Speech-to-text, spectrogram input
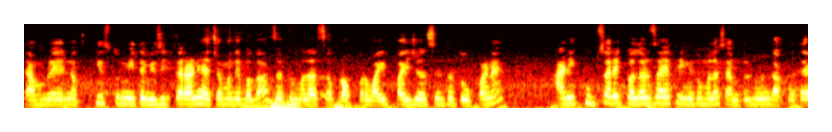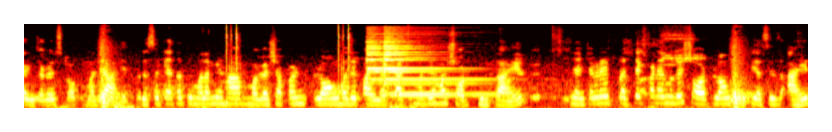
त्यामुळे नक्कीच तुम्ही इथे व्हिजिट करा आणि ह्याच्यामध्ये बघा जर तुम्हाला असं प्रॉपर व्हाईट पाहिजे असेल तर तो पण आहे. आणि खूप सारे कलर्स आहेत हे मी तुम्हाला सॅम्पल म्हणून दाखवते यांच्याकडे स्टॉकमध्ये आहेत. जसं की आता तुम्हाला मी हा मगाशी आपण लॉंगमध्ये पाहिला त्याचमध्ये हा शॉर्ट कुर्ता आहे. ज्यांच्याकडे प्रत्येक पाड्यामध्ये शॉर्ट लॉंग कुर्ती असेच आहेत.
